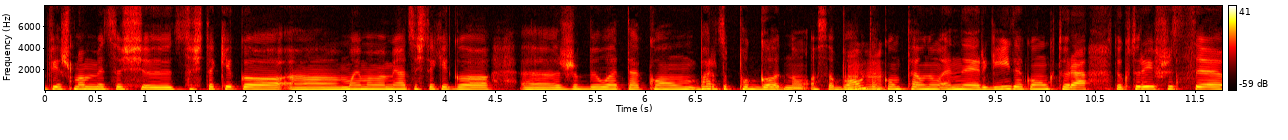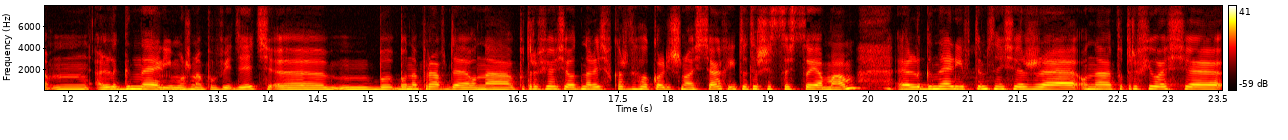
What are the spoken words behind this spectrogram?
Wiesz, mamy coś coś, y, coś takiego, moja mama miała coś takiego, e, że była taką bardzo pogodną osobą, mhm. taką pełną energii, taką, która, do której wszyscy mm, lgnęli, można powiedzieć, e, bo, bo naprawdę ona potrafiła się odnaleźć w każdych okolicznościach i to też jest coś, co ja mam. E, lgnęli w tym sensie, że ona potrafiła się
